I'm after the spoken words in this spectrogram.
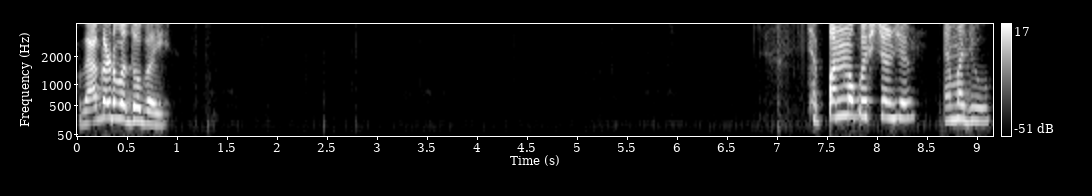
હવે આગળ વધો ભાઈ. છપ્પનમો ક્વેશ્ચન છે. એમાં જુઓ.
